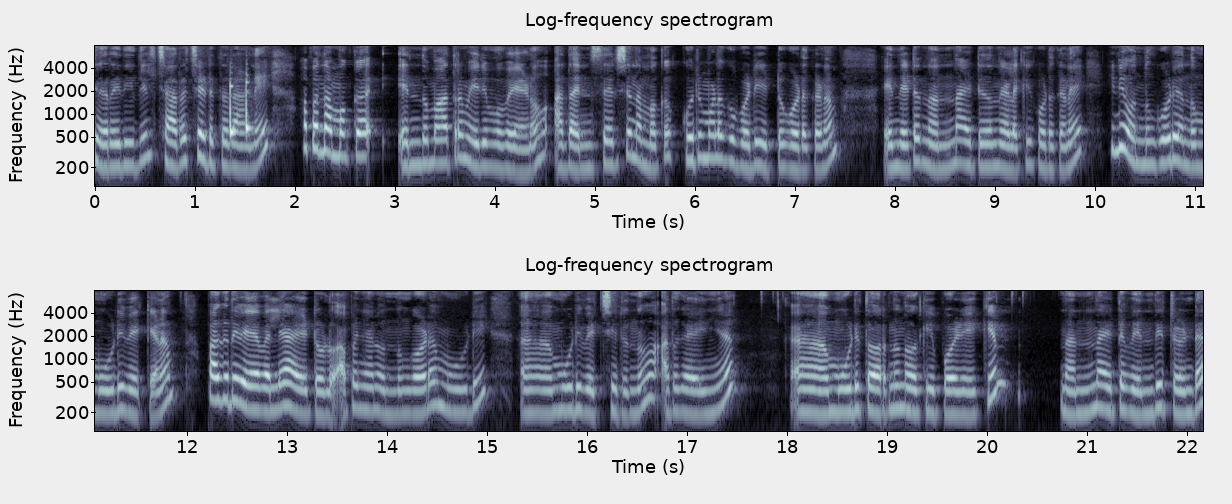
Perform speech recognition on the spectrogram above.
ചെറിയ രീതിയിൽ ചതച്ചെടുത്തതാണ്. അപ്പം നമുക്ക് എന്തുമാത്രം എരിവ് വേണോ അതനുസരിച്ച് നമുക്ക് കുരുമുളക് പൊടി ഇട്ട് കൊടുക്കണം. എന്നിട്ട് നന്നായിട്ട് ഇതൊന്ന് ഇളക്കി കൊടുക്കണേ. ഇനി ഒന്നും കൂടി ഒന്ന് മൂടി വെക്കണം. പകുതി വേവല്ലേ ആയിട്ടുള്ളൂ. അപ്പോൾ ഞാൻ ഒന്നും കൂടെ മൂടി മൂടി വെച്ചിരുന്നു. അത് കഴിഞ്ഞ് മൂടി തുറന്ന് നോക്കിയപ്പോഴേക്കും നന്നായിട്ട് വെന്തിട്ടുണ്ട്.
